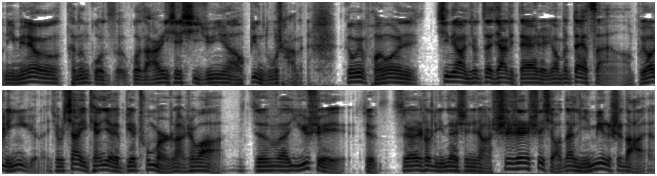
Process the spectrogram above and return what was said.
里面有可能裹裹杂着一些细菌啊、病毒啥的。各位朋友尽量就在家里待着，要不带伞啊，不要淋雨了。就是下雨天也别出门了，是吧？这么雨水就虽然说淋在身上，湿身是小，但淋病是大呀。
